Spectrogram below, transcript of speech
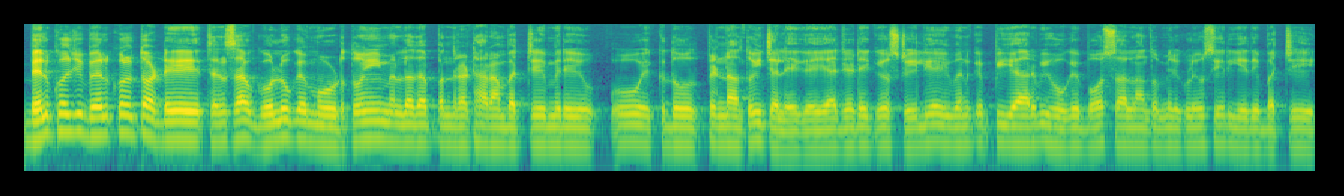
ਬਿਲਕੁਲ ਜੀ ਬਿਲਕੁਲ। ਤੁਹਾਡੇ ਤਿੰਨ ਸਾਹਿਬ ਗੋਲੂ ਕੇ ਮੋੜ ਤੋਂ ਹੀ ਮੈਨੂੰ ਲੱਗਦਾ 15 18 ਬੱਚੇ ਮੇਰੇ ਉਹ ਇੱਕ ਦੋ ਪਿੰਡਾਂ ਤੋਂ ਹੀ ਚਲੇ ਗਏ ਆ ਜਿਹੜੇ ਕਿ ਆਸਟ੍ਰੇਲੀਆ ਈਵਨ ਕਿ ਪੀਆਰ ਵੀ ਹੋ ਗਏ ਬਹੁਤ ਸਾਲਾਂ ਤੋਂ ਮੇਰੇ ਕੋਲੇ ਉਸ ਏਰੀਏ ਦੇ ਬੱਚੇ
